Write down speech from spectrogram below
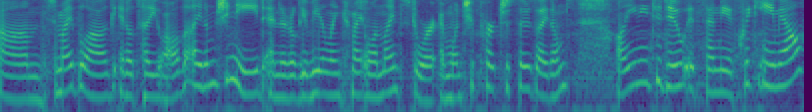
um, to my blog. It'll tell you all the items you need and it'll give you a link to my online store. And once you purchase those items, all you need to do is send me a quick email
